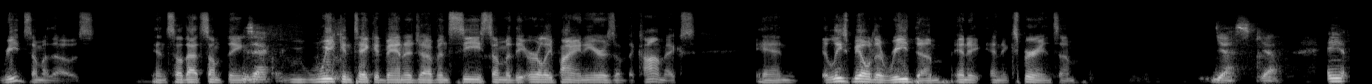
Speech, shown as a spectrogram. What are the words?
read some of those, and so that's something exactly we can take advantage of and see some of the early pioneers of the comics and at least be able to read them and, and experience them. Yes, yeah, and you know,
